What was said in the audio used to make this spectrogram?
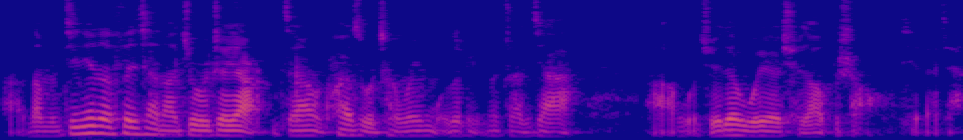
啊。那么今天的分享呢就是这样，怎样快速成为某个领域的专家啊？我觉得我也学到不少，谢谢大家。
